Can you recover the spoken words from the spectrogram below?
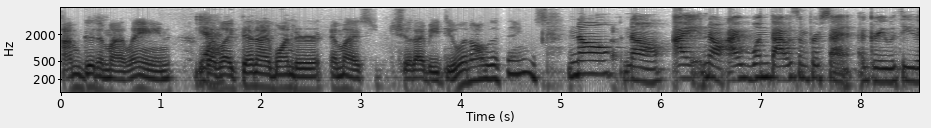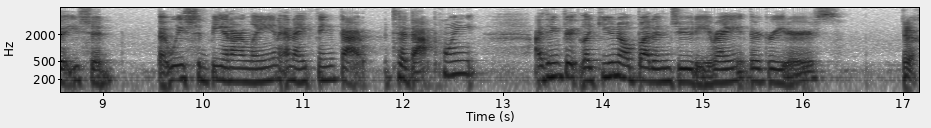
i'm good in my lane Yeah. but like then i wonder am i should i be doing all the things No, no. I no, I 1000% agree with you that you should that we should be in our lane and I think that to that point I think that like you know Bud and Judy, right? They're greeters. yeah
